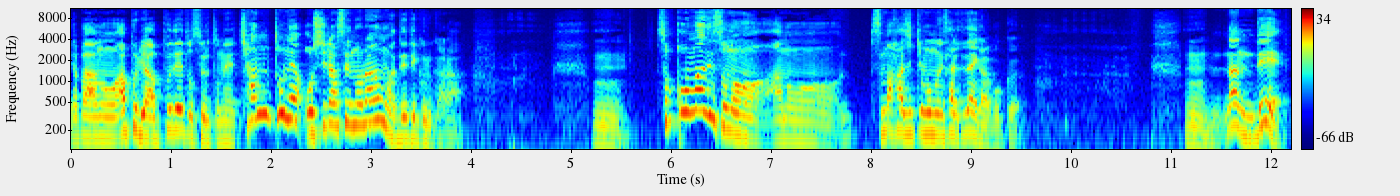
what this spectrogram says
やっぱあの、アプリをアップデートするとね、ちゃんとね、お知らせの欄は出てくるから。うん。そこまでその、あの、つまはじき者にされてないから、僕。うん。なんで、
